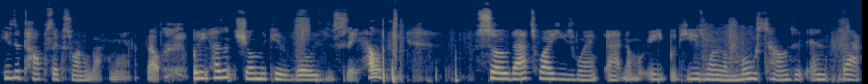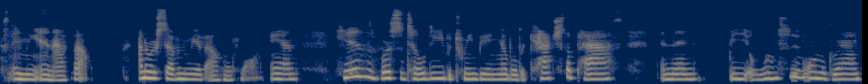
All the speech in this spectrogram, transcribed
he's a top six running back in the NFL. But he hasn't shown the capability to stay healthy. So that's why he's ranked at number eight, but he's one of the most talented backs in the NFL. At number seven, we have Alvin Kamara, and his versatility between being able to catch the pass and then be elusive on the ground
